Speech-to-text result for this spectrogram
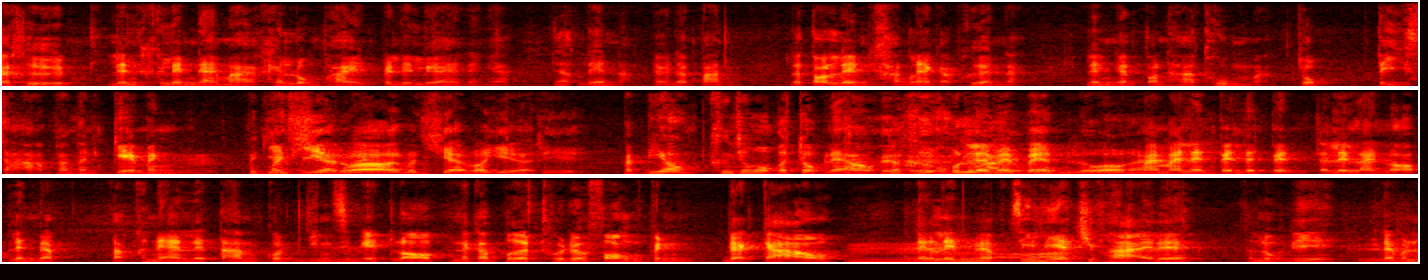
ก็คือเล่นคือเล่นง่ายมากแค่ลงไพ่ไปเรื่อยๆอะไรเงี้ยอยากเล่นอะแล้วได้ปั่น แล้วตอนเล่นครั้งแรกกับเพื่อนน่ะเล่นกันตอนห้าทุ่มอะจบ ตีสามทั้งที่เกมแม่งไม่กี่มันนาทีเขียนว่ามันเขียนว่ากี่นาทีแป๊บเดียวครึ่งชั่วโมงก็จบแล้วแต่คือคุณเล่นไม่เป็นหรือว่าไงไม่ไม่เล่นเป็นเล่นเป็นแต่เล่นหลายรอบเล่นแบบนับคะแนนเลยตามกฎจริง 11 รอบ แล้วก็เปิด Tour de France เป็น background แล้วเล่นแบบซีเรียสชิบหายเลย สนุกดี แล้วมัน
